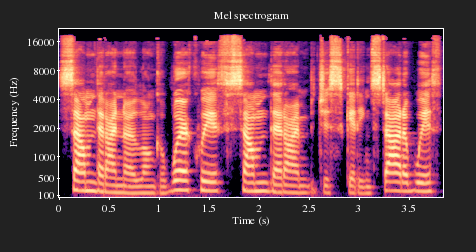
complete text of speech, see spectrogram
some that I no longer work with, some that I'm just getting started with.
